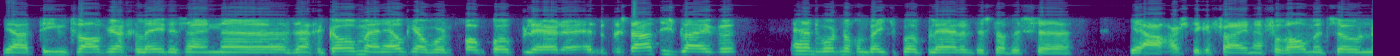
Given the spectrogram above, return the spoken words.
ja, 10, 12 jaar geleden zijn, zijn gekomen. En elk jaar wordt het gewoon populairder. En de prestaties blijven. En het wordt nog een beetje populairder. Dus dat is ja, hartstikke fijn. En vooral met zo'n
